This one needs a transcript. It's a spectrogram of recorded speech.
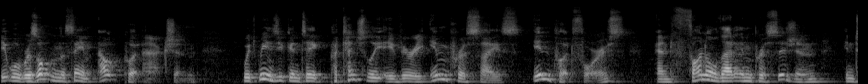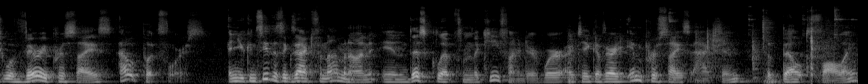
it will result in the same output action, which means you can take potentially a very imprecise input force and funnel that imprecision into a very precise output force. And you can see this exact phenomenon in this clip from the Keyfinder, where I take a very imprecise action, the belt falling,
